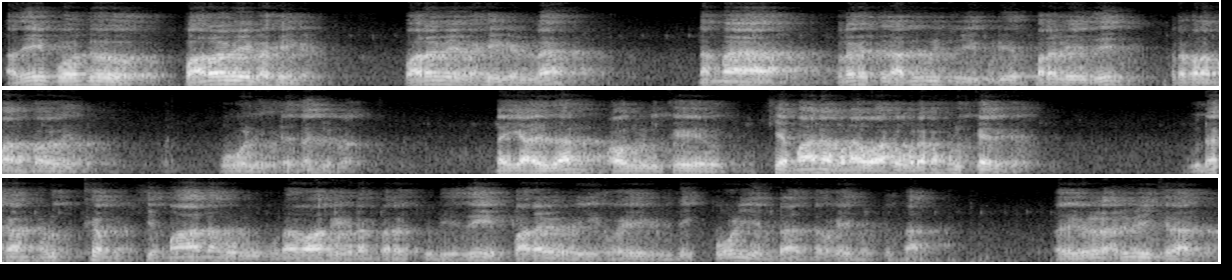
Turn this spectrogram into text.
அதே போன்று பறவை வகைகள். பறவை வகைகளில் நம்ம உலகத்தில் அனுபவிச்சிருக்கக்கூடிய பறவை இது பிரபலமான பறவை. கோழி அதுதான் சொல்கிறார் இன்னைக்கு அதுதான் அவர்களுக்கு முக்கியமான உணவாக உலகம் முழுக்க இருக்கிறது. உலகம் முழுக்க முக்கியமான ஒரு உணவாக இடம்பெறக்கூடியது பறவை வகை வகைகளிலே கோழி என்ற அந்த வகை மட்டும்தான். அவர்கள் அனுபவிக்கிறார்கள்.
